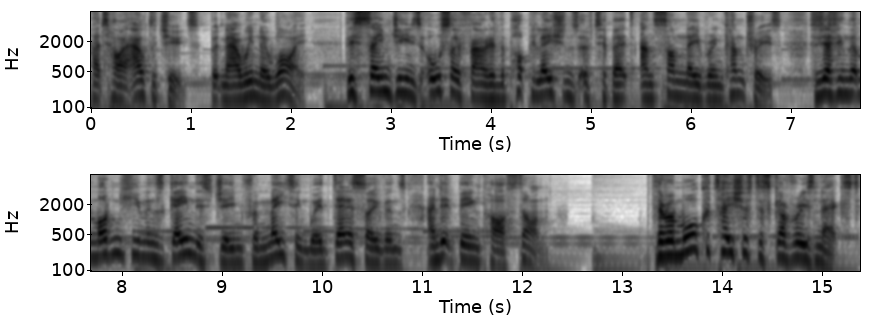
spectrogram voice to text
at high altitudes, but now we know why. This same gene is also found in the populations of Tibet and some neighbouring countries, suggesting that modern humans gained this gene from mating with Denisovans and it being passed on. There are more Cretaceous discoveries next,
